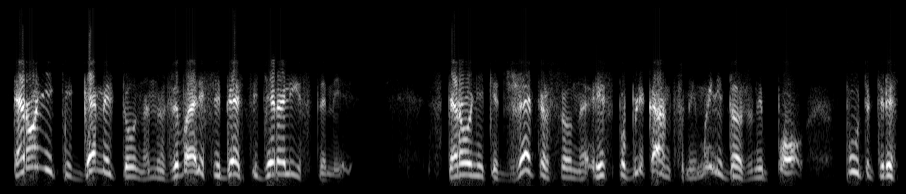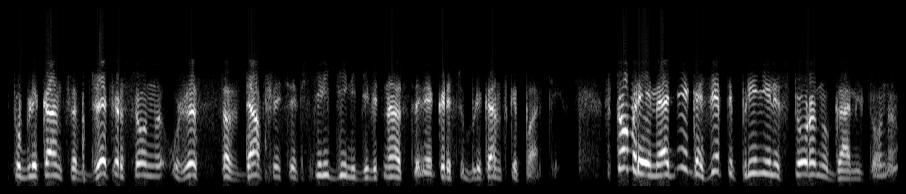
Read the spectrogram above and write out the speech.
Сторонники Гамильтона называли себя федералистами. Сторонники Джефферсона – республиканцами. Мы не должны путать республиканцев Джефферсона, уже создавшейся в середине XIX века республиканской партии. В то время одни газеты приняли сторону Гамильтона,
